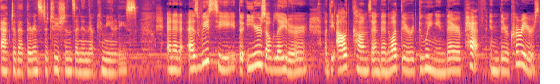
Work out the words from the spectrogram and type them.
active at their institutions and in their communities. And then as we see the years of later, uh, the outcomes and then what they're doing in their path, in their careers,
